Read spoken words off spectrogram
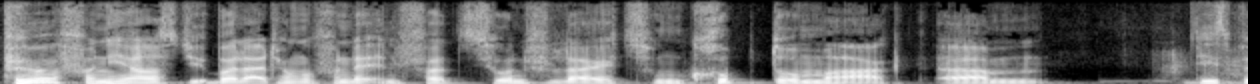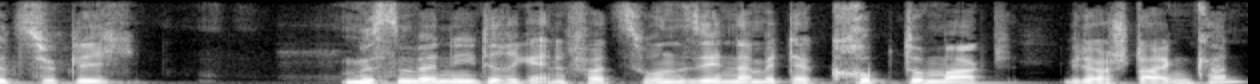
Führen wir von hier aus die Überleitung von der Inflation vielleicht zum Kryptomarkt. Ähm, diesbezüglich müssen wir niedrige Inflation sehen, damit der Kryptomarkt wieder steigen kann?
